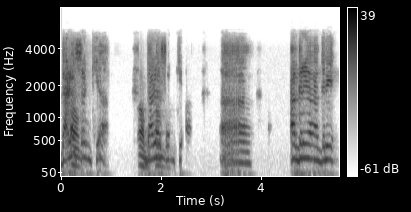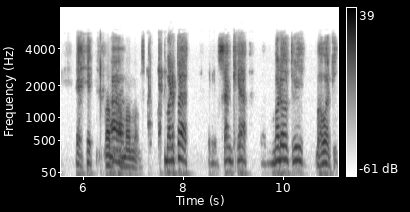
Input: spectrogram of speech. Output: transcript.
दलसङ्ख्या दलसङ्ख्या अग्रे अग्रे बढता सङ्ख्या बढोतरी भवति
